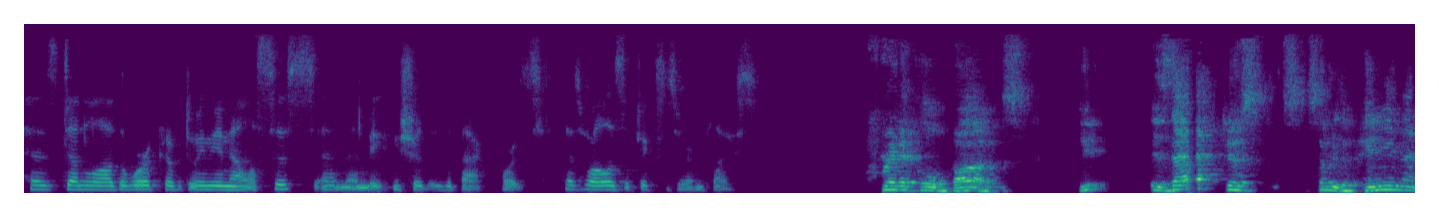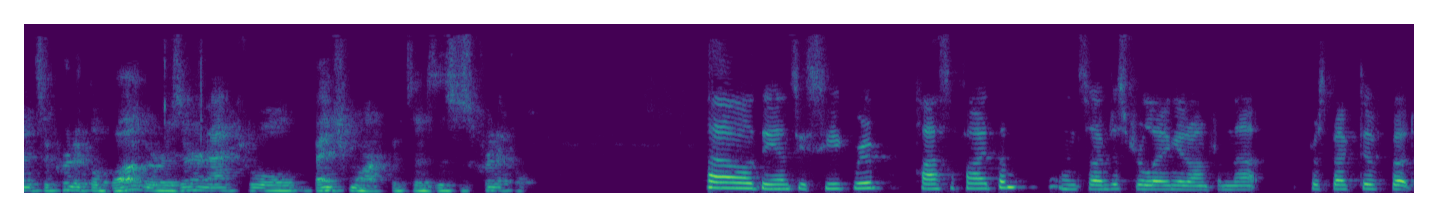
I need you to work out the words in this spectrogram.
has done a lot of the work of doing the analysis and then making sure that the backports as well as the fixes are in place. Critical bugs is that just somebody's opinion that it's a critical bug, or is there an actual benchmark that says this is critical? How the NCC group classified them, and so I'm just relaying it on from that perspective. But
